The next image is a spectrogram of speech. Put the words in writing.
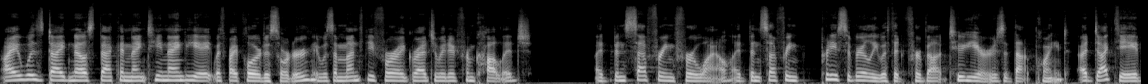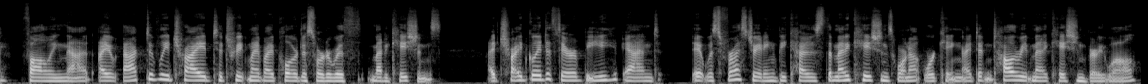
I was diagnosed back in 1998 with bipolar disorder. It was a month before I graduated from college. I'd been suffering for a while. I'd been suffering pretty severely with it for about two years at that point. A decade following that, I actively tried to treat my bipolar disorder with medications. I tried going to therapy and it was frustrating because the medications were not working. I didn't tolerate medication very well.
